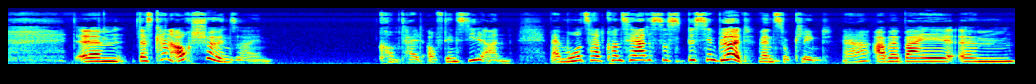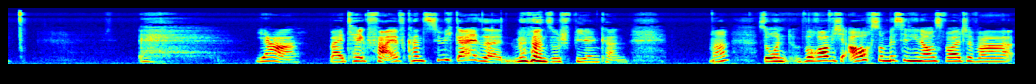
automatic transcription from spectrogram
ähm, das kann auch schön sein. Kommt halt auf den Stil an. Beim Mozart-Konzert ist das ein bisschen blöd, wenn es so klingt. Ja? Aber bei, ähm, äh, ja, bei Take 5 kann es ziemlich geil sein, wenn man so spielen kann. Na? So, und worauf ich auch so ein bisschen hinaus wollte, war,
